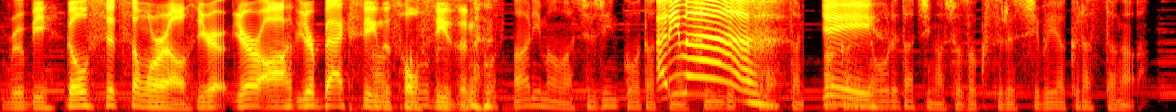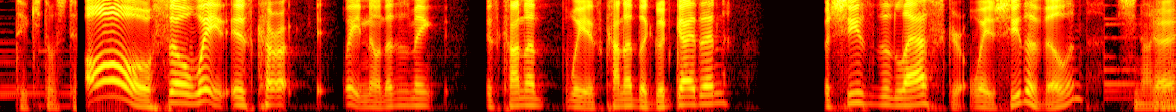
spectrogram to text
Ruby, go sit somewhere else. You're you're off. You're backseating this whole season. Arima! Yay! Oh, so wait, is Kara? Wait, no, that doesn't make. Is Kana? Wait, is Kana the good guy then? But she's the last girl. Wait, is she the villain? Okay.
